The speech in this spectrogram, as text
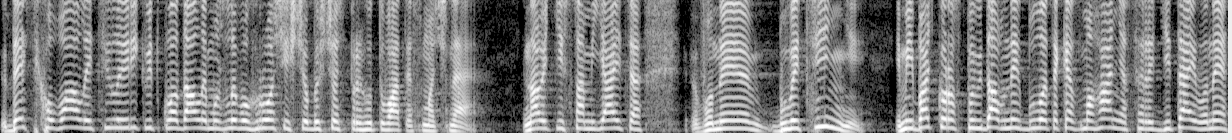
Десь ховали, цілий рік відкладали, можливо, гроші, щоб щось приготувати смачне. Навіть ті ж самі яйця, вони були цінні. І мій батько розповідав, в них було таке змагання серед дітей. Вони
